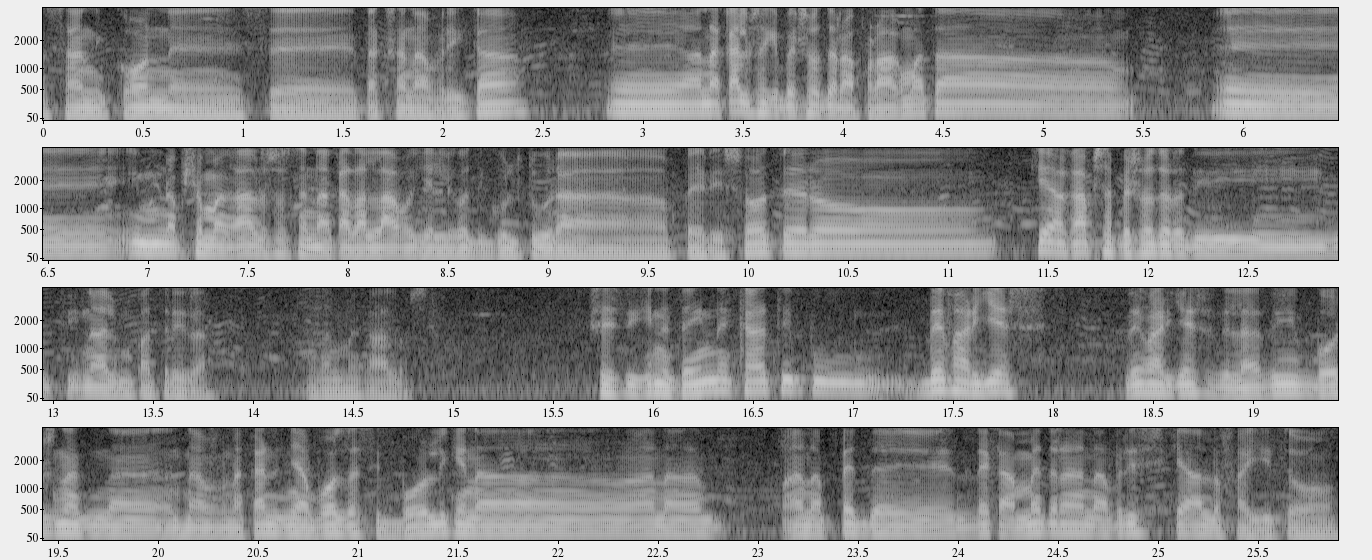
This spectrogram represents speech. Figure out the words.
σαν εικόνες ε, τα ξαναβρήκα. Ε, ανακάλυψα και περισσότερα πράγματα. Ε, ήμουν πιο μεγάλος ώστε να καταλάβω για λίγο την κουλτούρα περισσότερο και αγάπησα περισσότερο τη, την άλλη μου πατρίδα όταν μεγάλωσα. Ξέρεις τι γίνεται, είναι κάτι που δεν βαριέσαι. Δεν βαριέσαι δηλαδή, μπορείς να, να, να, να κάνεις μια βόλτα στην πόλη και να, να ανά 5-10 μέτρα να βρεις και άλλο φαγητό.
